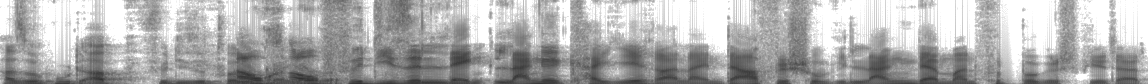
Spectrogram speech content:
Also Hut ab für diese tolle auch, Karriere. Auch für diese lange Karriere, allein dafür schon, wie lange der Mann Football gespielt hat.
